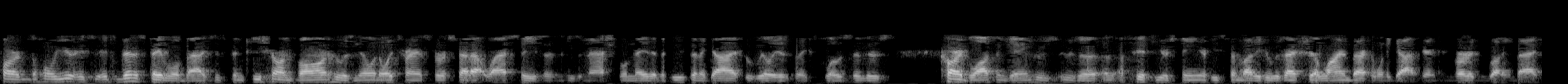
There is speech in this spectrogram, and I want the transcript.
part, the whole year, it's it's been a stable of backs. It's been Ke'Shawn Vaughn, who was an Illinois transfer, sat out last season. He's a Nashville native, and he's been a guy who really has been explosive. There's Khari Blasingame, who's who's a, a fifth year senior. He's somebody who was actually a linebacker when he got here and converted to running back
